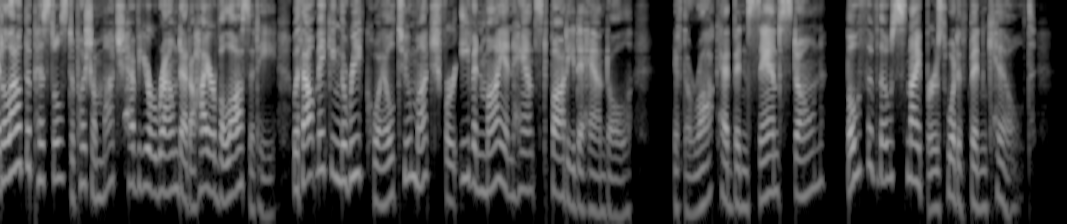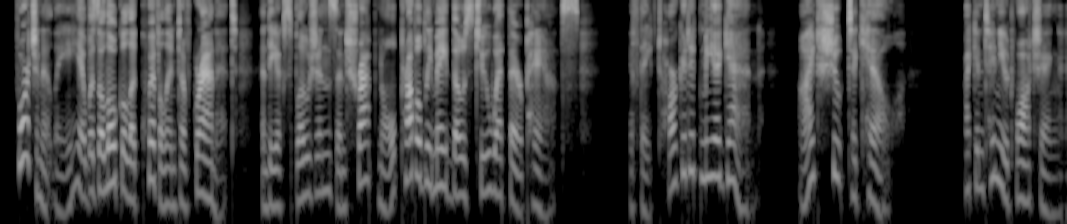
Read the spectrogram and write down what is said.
It allowed the pistols to push a much heavier round at a higher velocity without making the recoil too much for even my enhanced body to handle. If the rock had been sandstone, both of those snipers would have been killed. Fortunately, it was a local equivalent of granite, and the explosions and shrapnel probably made those two wet their pants. If they targeted me again, I'd shoot to kill. I continued watching,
